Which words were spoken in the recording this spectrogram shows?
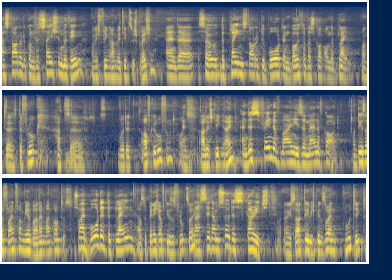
I started a conversation with him. und ich fing an, mit ihm zu sprechen. And uh, so the plane started to board and both of us got on the plane. Und äh, der Flug hat, äh, wurde aufgerufen und alle stiegen ein. And this friend of mine is a man of God. Und dieser Freund von mir war ein Mann Gottes. So I boarded the plane Also bin ich auf dieses Flugzeug and I said, I'm so discouraged. und ich sagte ihm, ich bin so entmutigt,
